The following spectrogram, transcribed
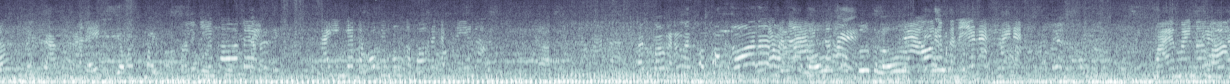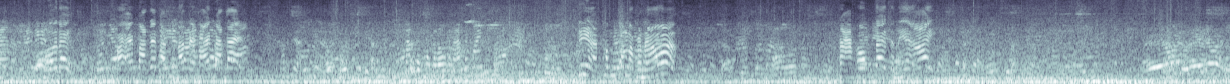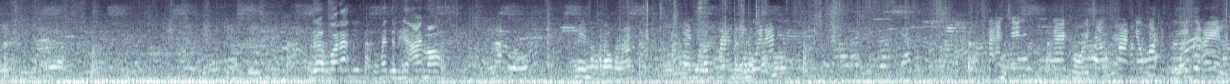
ya. គីឡូកន្លះមែនខ្លួនខានមួយណាដាក់អញ្ចឹងតែក្រោយចឹងខាតយកមកពីព្រួយវារ៉េល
